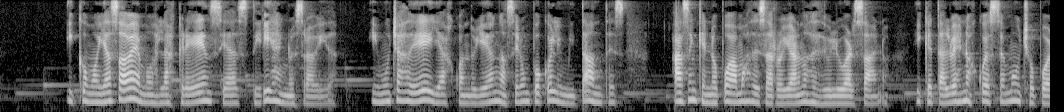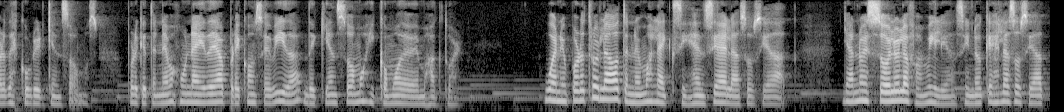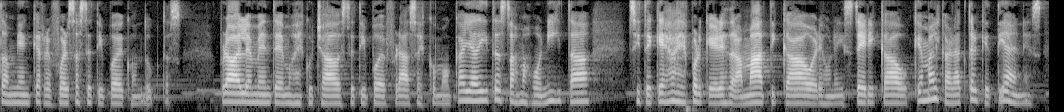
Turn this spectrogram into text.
Y como ya sabemos, las creencias dirigen nuestra vida, y muchas de ellas, cuando llegan a ser un poco limitantes, hacen que no podamos desarrollarnos desde un lugar sano, y que tal vez nos cueste mucho poder descubrir quién somos porque tenemos una idea preconcebida de quién somos y cómo debemos actuar. Bueno, y por otro lado tenemos la exigencia de la sociedad. Ya no es solo la familia, sino que es la sociedad también que refuerza este tipo de conductas. Probablemente hemos escuchado este tipo de frases como calladita estás más bonita, si te quejas es porque eres dramática o eres una histérica o qué mal carácter que tienes.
